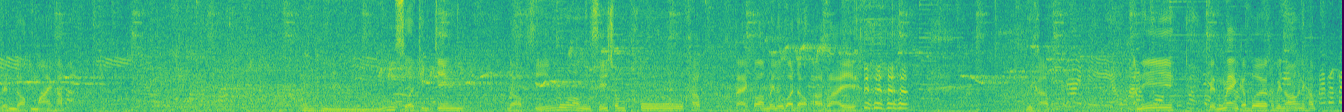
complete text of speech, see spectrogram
เป็นดอกไม้ครับอื้อหือสวยจริง ๆ ดอกสีม่วง สีชมพูครับ แต่ก็ไม่รู้ว่าดอกอะไร นี่ครับ อันนี้เป็นแม่งกระเบอร์ครับพี่น้องนี่ครับไปไปไป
